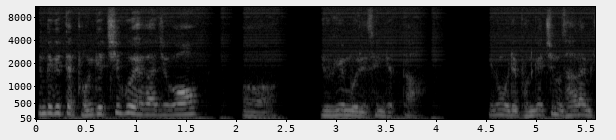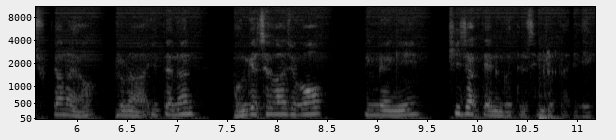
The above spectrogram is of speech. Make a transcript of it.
근데 그때 번개 치고 해가지고 어, 유기물이 생겼다. 지금 우리 번개 치면 사람이 죽잖아요. 그러나 이때는 번개 쳐가지고 생명이 시작되는 것들이 생겼다 이 얘기.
